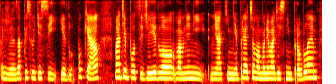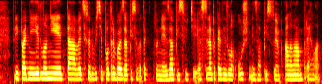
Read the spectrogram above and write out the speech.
Takže zapisujte si jedlo. Pokiaľ máte pocit, že jedlo vám není nejakým nepriateľom alebo nemáte s ním problém, prípadne jedlo nie je tá vec, ktorú by ste potrebovali zapisovať, tak to nezapisujte. Ja si napríklad jedlo už nezapisujem, ale mám prehľad.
